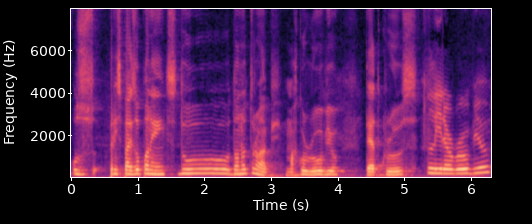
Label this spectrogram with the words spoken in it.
os principais oponentes do Donald Trump, Marco Rubio, Ted Cruz, Little Rubio.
